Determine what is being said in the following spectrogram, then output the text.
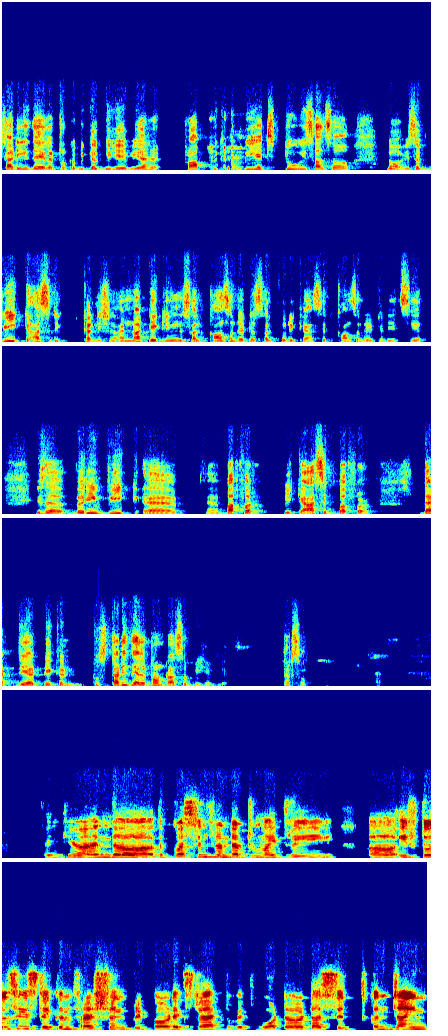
study the electrochemical behavior. pH 2 is also, no, it's a weak acidic condition. I'm not taking concentrated sulfuric acid, concentrated HCl. It's a very weak uh, uh, buffer, weak acid buffer that they are taken to study the electron transfer behavior. That's all. Thank you. And uh, the question from Dr. Maitri, uh, if tulsi is taken fresh and prepared extract with water, does it contain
